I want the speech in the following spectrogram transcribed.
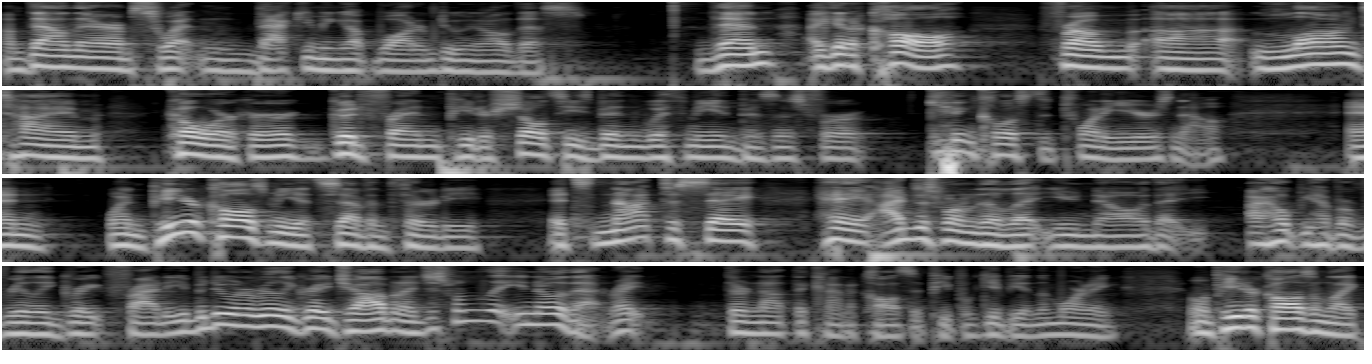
I'm down there. I'm sweating, vacuuming up water. I'm doing all this. Then I get a call from a longtime coworker, good friend Peter Schultz. He's been with me in business for getting close to 20 years now. And when Peter calls me at 7:30, it's not to say, "Hey, I just wanted to let you know that I hope you have a really great Friday. You've been doing a really great job, and I just want to let you know that, right? They're not the kind of calls that people give you in the morning. And when Peter calls, I'm like,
